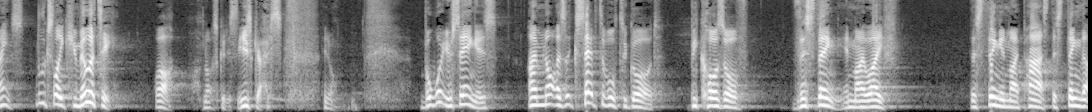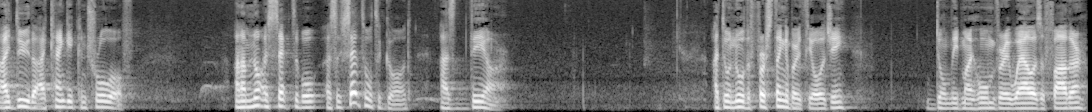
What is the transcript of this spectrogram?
right? Looks like humility. Well, I'm not as good as these guys, you know. But what you're saying is, I'm not as acceptable to God because of this thing in my life, this thing in my past, this thing that I do that I can't get control of. And I'm not acceptable, as acceptable to God as they are. I don't know the first thing about theology. Don't lead my home very well as a father.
